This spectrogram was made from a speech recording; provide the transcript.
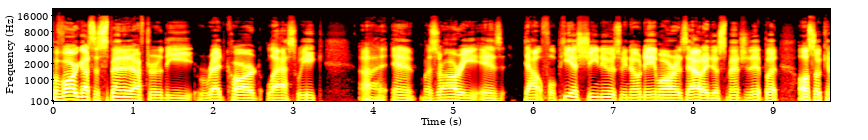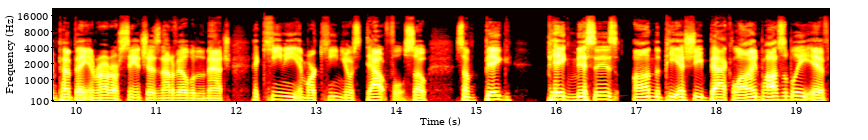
Pavard got suspended after the red card last week, uh, and Mazraoui is doubtful. PSG news: We know Neymar is out. I just mentioned it, but also Kimpembe and Renato Sanches not available to the match. Hakimi and Marquinhos doubtful. So some big, big misses on the PSG back line possibly. If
